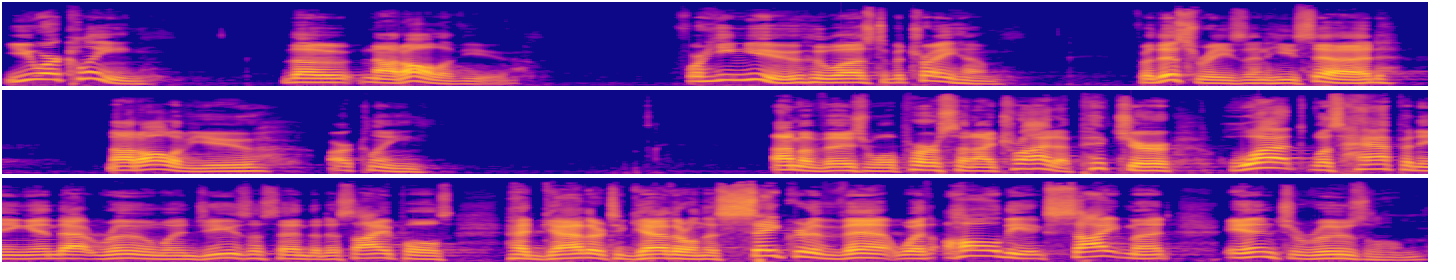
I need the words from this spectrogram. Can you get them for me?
you are clean, though not all of you. For he knew who was to betray him. For this reason, he said, Not all of you are clean. I'm a visual person. I try to picture what was happening in that room when Jesus and the disciples had gathered together on this sacred event with all the excitement in Jerusalem.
